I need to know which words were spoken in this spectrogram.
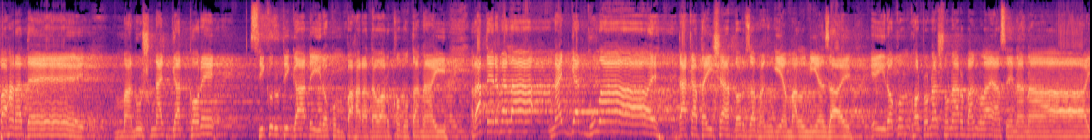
পাহারা দেয়। মানুষ নাইট গার্ড করে সিকিউরিটি গার্ড এইরকম পাহারা দেওয়ার ক্ষমতা নাই। রাতের বেলা নাইট গার্ড ঘুমায় ডাকাতাইসা দরজা ভাঙ্গিয়া মাল নিয়ে যায়। এই রকম ঘটনা সোনার বাংলায় আছে না নাই?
